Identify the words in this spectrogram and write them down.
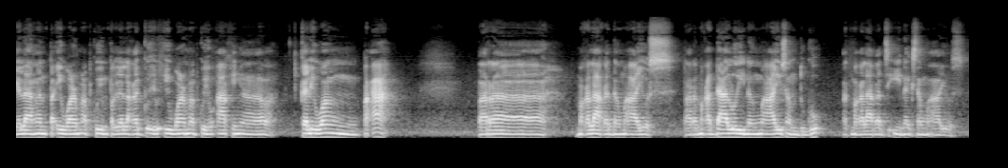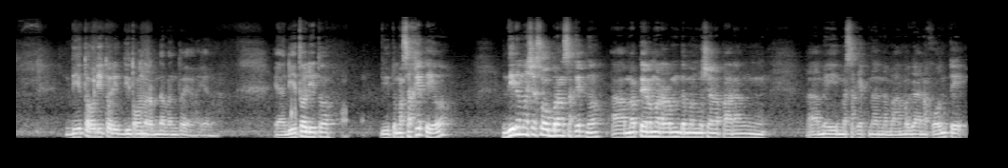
Kailangan pa i-warm up ko yung paglalakad ko, i-warm up ko yung aking ah, kaliwang paa para makalakad ng maayos, para makadaloy ng maayos ang dugo at makalakad si Inags ng maayos. Dito, dito, dito ko naramdaman to eh. Ayan. Ayan, dito, dito. Dito masakit eh, oh. Hindi naman siya sobrang sakit, no? Ma- pero mararamdaman mo siya na parang ah, may masakit na namamaga na konti.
